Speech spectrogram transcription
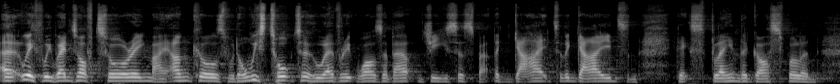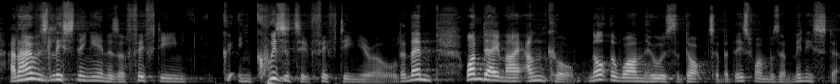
uh, if we went off touring, my uncles would always talk to whoever it was about Jesus, about the guide, to the guides, and he'd explain the gospel. And, and I was listening in as a 15 inquisitive 15 year old. And then one day, my uncle, not the one who was the doctor, but this one was a minister,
